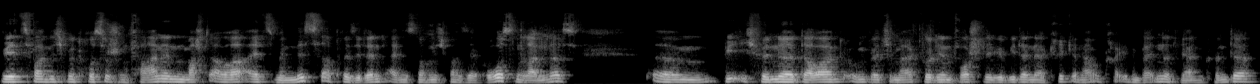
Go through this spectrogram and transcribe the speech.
wählt zwar nicht mit russischen Fahnen, macht aber als Ministerpräsident eines noch nicht mal sehr großen Landes, ähm, wie ich finde, dauernd irgendwelche merkwürdigen Vorschläge, wie denn der Krieg in der Ukraine beendet werden könnte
